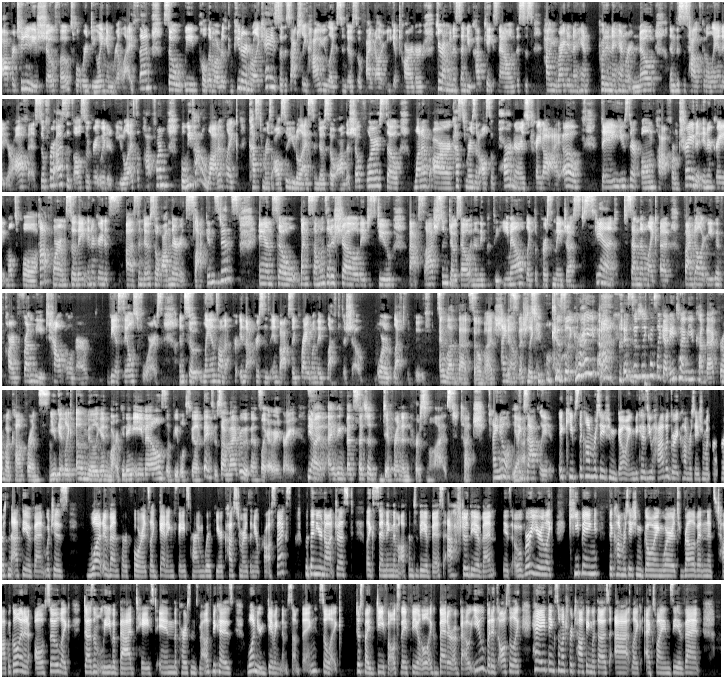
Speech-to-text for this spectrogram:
opportunity to show folks what we're doing in real life then. So we pull them over to the computer and we're like, hey, so this is actually how you like Sendoso $5 e-gift card, or here I'm going to send you cupcakes now, and this is how you write in a hand put in a handwritten note, and this is how it's going to land at your office. So for us, it's also a great way to utilize the platform. But we've had a lot of like customers also utilize Sendoso on the show floor. So one of our customers and also partners, Tray.io, they use their own platform Tray to integrate multiple platforms. So they integrated uh, Sendoso on their Slack instance. And so when someone's at a show, they just do backslash Sendoso and then they put the email, like the person they just scanned, send them like a $5 e gift card from the account owner via Salesforce. And so it lands on that in that person's inbox like right when they've left the show or left the booth. I love that so much. I know, especially because, like, right, um, especially because, like, anytime you come back from a conference, you get like a million marketing emails of people just being like, "Thanks for stopping by booth," and it's like, "Okay, great." Yeah, but I think that's such a different and personalized touch. I know, yeah. exactly. It keeps the conversation going because you have a great conversation with that person at the event, which is what events are for. It's like getting FaceTime with your customers and your prospects, but then you're not just like sending them off into the abyss after the event is over. You're like keeping the conversation going where it's relevant and it's topical and it also like doesn't leave a bad taste in the person's mouth because one you're giving them something. So like just by default they feel like better about you but it's also like hey thanks so much for talking with us at like x y and z event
